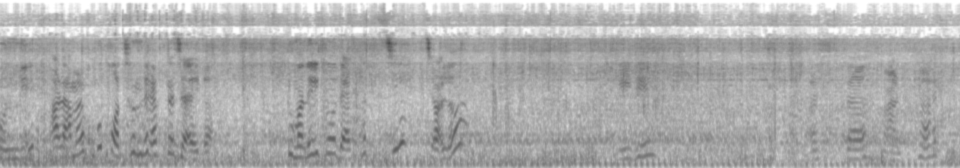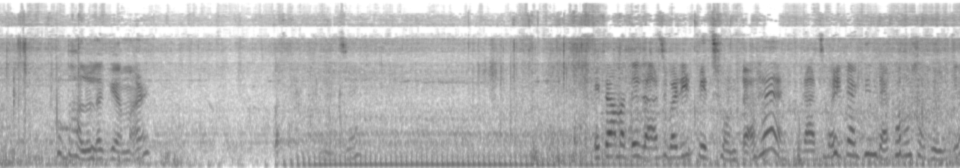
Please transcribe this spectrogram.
মন্দির আর আমার খুব পছন্দের একটা জায়গা। তোমাদেরকেও দেখাচ্ছি, চলো। এই যে রাস্তা, মাঠঘাট, খুব ভালো লাগে আমার। এটা আমাদের রাজবাড়ির পেছনটা হ্যাঁ? রাজবাড়িটা একদিন দেখাবো সকলকে।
